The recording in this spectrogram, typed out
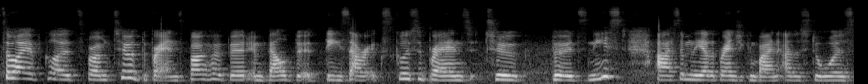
so I have clothes from two of the brands, Boho Bird and Belle Bird. These are exclusive brands to Birdsnest. Uh, some of the other brands you can buy in other stores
